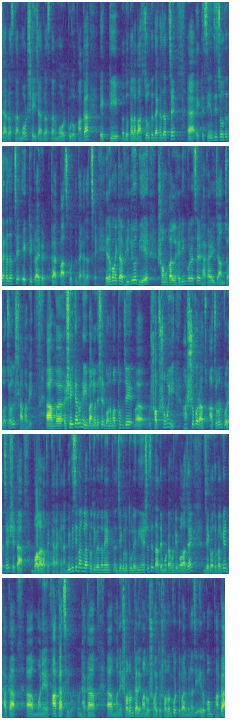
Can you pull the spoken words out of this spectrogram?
চার রাস্তার মোড় সেই চার রাস্তার মোড় পুরো ফাঁকা। একটি দোতলা বাস চলতে দেখা যাচ্ছে একটি সিএনজি চলতে দেখা যাচ্ছে একটি প্রাইভেট কার পাস করতে দেখা যাচ্ছে। এরকম একটা ভিডিও দিয়ে সমকাল হেডিং করেছে ঢাকার এই যান চলাচল স্বাভাবিক। সেই কারণেই বাংলাদেশের গণমাধ্যম যে সবসময়ই হাস্যকর আচরণ করেছে, সেটা বলার অপেক্ষা রাখে না। বিবিসি বাংলা প্রতিবেদনে যেগুলো তুলে নিয়ে এসেছে, তাতে মোটামুটি বলা যায় যে, গতকালকে ঢাকা মানে ফাঁকা ছিল। ঢাকা মানে স্মরণকালে মানুষ হয়তো স্মরণ করতে পারবে না যে, এরকম ফাঁকা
